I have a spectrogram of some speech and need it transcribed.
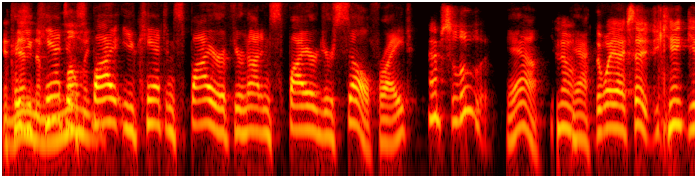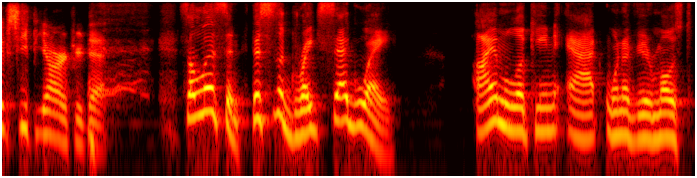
Because you can't inspire you can't inspire if you're not inspired yourself, right? Absolutely. Yeah. You know, yeah. the way I said, you can't give CPR if you're dead. so listen, this is a great segue I am looking at one of your most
